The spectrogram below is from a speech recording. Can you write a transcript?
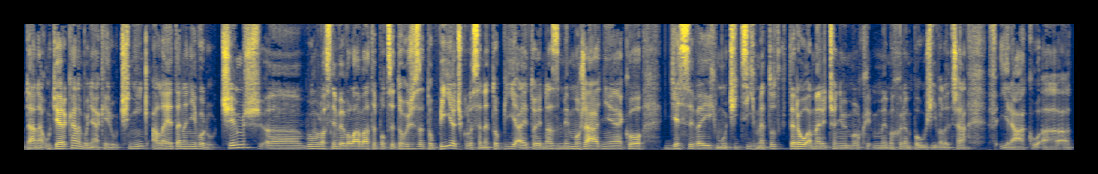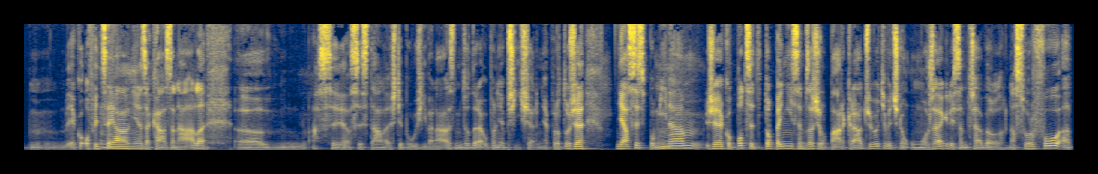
dána utěrka nebo nějaký ručník a lejete na něj vodu. Čímž uh, mu vlastně vyvoláváte pocit toho, že se topí, ačkoliv se netopí a je to jedna z mimořádně jako děsivých mučících metod, kterou američani mimo, mimochodem používali třeba v Iráku a, a mm, jako oficiálně zakázaná, ale uh, asi, asi stále ještě používaná a zní to teda úplně příšerně, protože já si vzpomínám, že jako pocit topení jsem zažil párkrát v životě, většinou u moře, kdy jsem třeba byl na surfu a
